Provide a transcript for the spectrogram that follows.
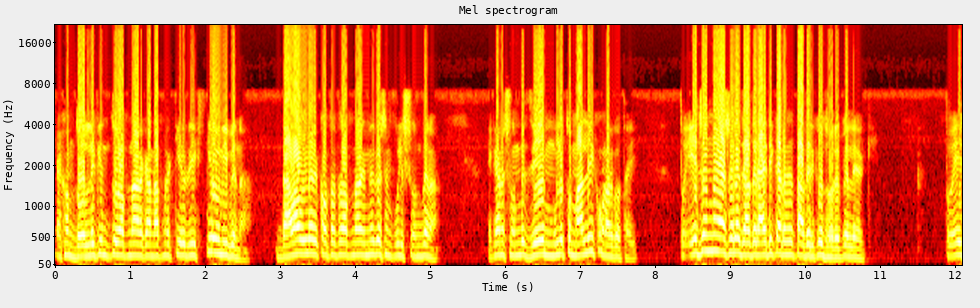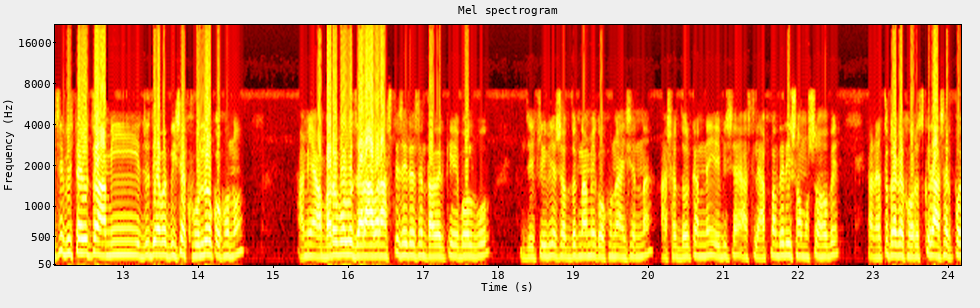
এখন দলে কিন্তু আপনার, কারণ আপনার কেউ রিস্ক কেউ নিবে না। দালালের কথা তো আপনার ইমিগ্রেশন পুলিশ শুনবে না। এখানে শুনবে যে মূলত মালিক, ওনার কথাই। তো এই জন্যই আসলে যাদের আইডি কার্ড আছে, তাদেরকেও ধরে ফেলে আর কি। তো এই যে বিস্তারিত আমি যদি আবার ভিসা খোলেও কখনো, আমি আবারও বলব, যারা আবার আসতে চাইতেছেন তাদেরকে বলব যে ফ্রি ভিসা শব্দ নামে কখনো আইসেন না। আসার দরকার নেই এই বিষয়ে। আসলে আপনাদেরই সমস্যা হবে। কারণ এত টাকা খরচ করে আসার পর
